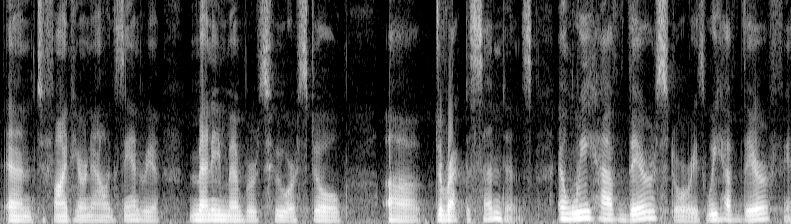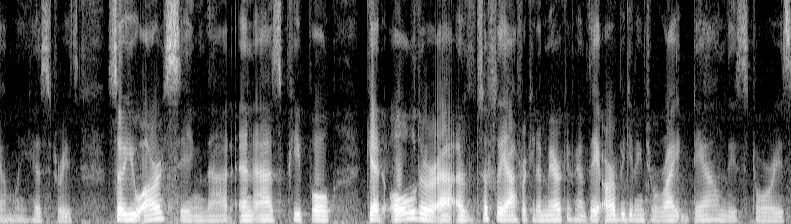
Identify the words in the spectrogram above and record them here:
and to find here in Alexandria many members who are still uh, direct descendants. And we have their stories, we have their family histories. So you are seeing that. And as people get older, especially African American families, they are beginning to write down these stories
